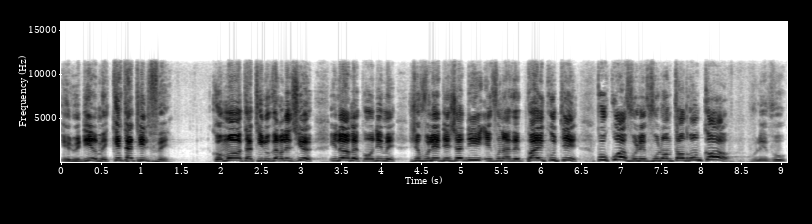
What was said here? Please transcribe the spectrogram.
et lui dire, mais qu'est-il t il fait? Comment a-t-il ouvert les yeux? Il leur répondit, mais je vous l'ai déjà dit et vous n'avez pas écouté. Pourquoi voulez-vous l'entendre encore? Voulez-vous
